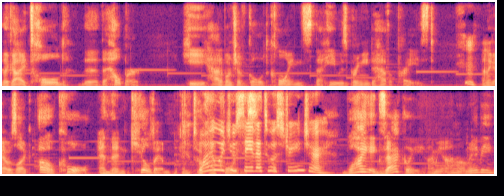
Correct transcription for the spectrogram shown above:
the guy told the the helper he had a bunch of gold coins that he was bringing to have appraised. Hmm. And the guy was like, "Oh, cool," and then killed him and took. Why would you say that to a stranger? Why exactly? I mean, I don't know. Maybe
